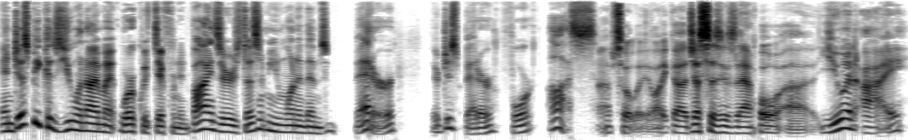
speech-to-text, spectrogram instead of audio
And just because you and I might work with different advisors doesn't mean one of them's better. They're just better for us. Absolutely. Like, uh, just as an example, uh, you and I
